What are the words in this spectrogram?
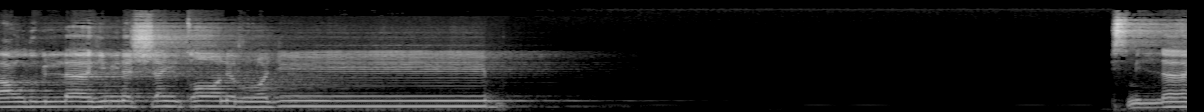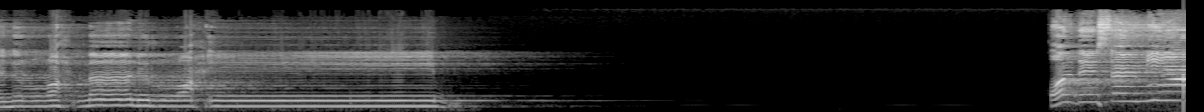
أعوذ بالله من الشيطان الرجيم. بسم الله الرحمن الرحيم. قد سمع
